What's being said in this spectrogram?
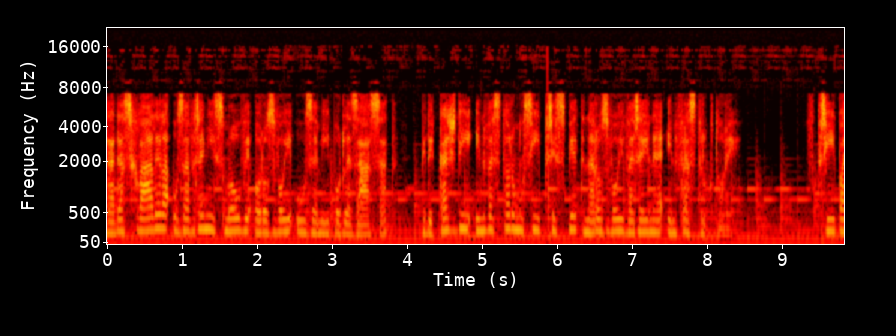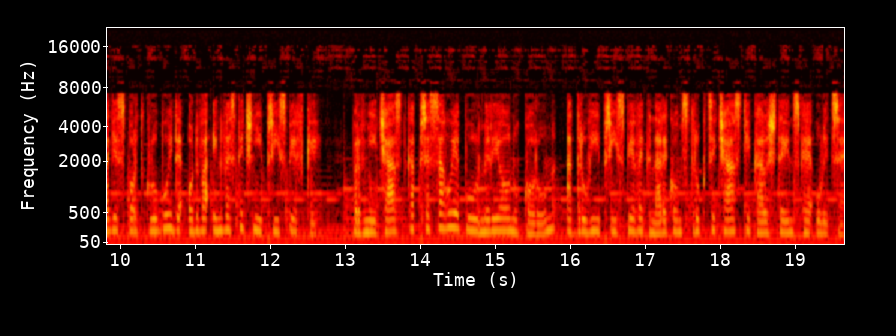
Rada schválila uzavření smlouvy o rozvoji území podle zásad, kdy každý investor musí přispět na rozvoj veřejné infrastruktury. V případě sportklubu jde o dva investiční příspěvky. První částka přesahuje půl milionu korun a druhý příspěvek na rekonstrukci části Karlštejnské ulice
